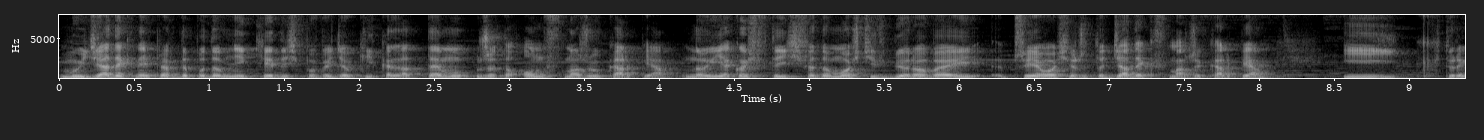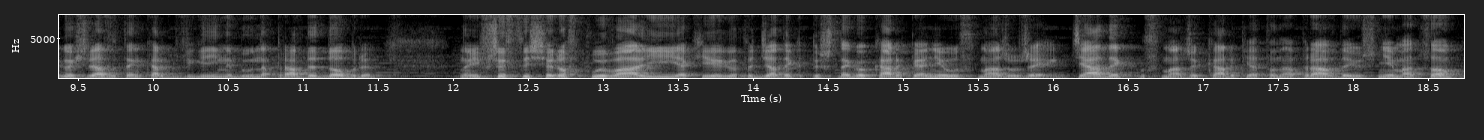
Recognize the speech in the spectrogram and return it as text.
mój dziadek najprawdopodobniej kiedyś powiedział kilka lat temu, że to on smażył karpia. No i jakoś w tej świadomości zbiorowej przyjęło się, że to dziadek smaży karpia. I któregoś razu ten karp wigilijny był naprawdę dobry. No i wszyscy się rozpływali, jakiego to dziadek pysznego karpia nie usmażył, że jak dziadek usmaży karpia, to naprawdę już nie ma co.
